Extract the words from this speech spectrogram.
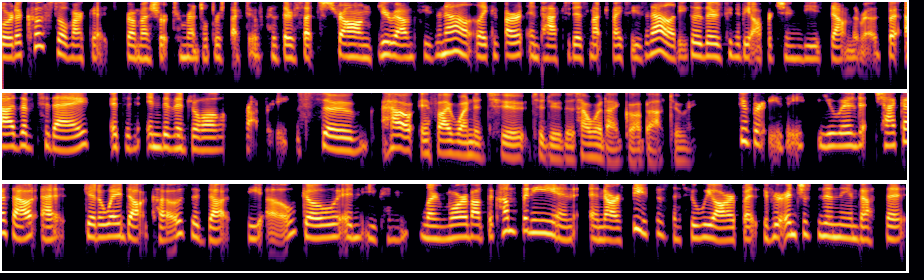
Florida coastal markets from a short term rental perspective because they're such strong year round seasonality, like aren't impacted as much by seasonality. So there's going to be opportunities down the road. But as of today, it's an individual property. So how, if I wanted to to do this, how would I go about doing it? Super easy. You would check us out at getaway.co, so .co. Go and you can learn more about the company and, and our thesis and who we are. But if you're interested in the investment,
